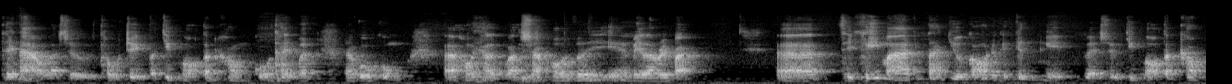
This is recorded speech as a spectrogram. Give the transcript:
thế nào là sự thấu triệt và chứng ngộ tánh không của thầy mình. Là vô cùng à, hối hận và sám hối với à, Milarepa à, thì khi mà chúng ta chưa có được cái kinh nghiệm về sự chứng ngộ tánh không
